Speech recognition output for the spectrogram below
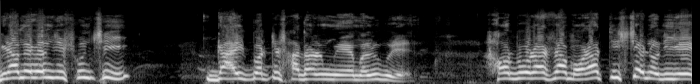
গ্রামে গঞ্জে শুনছি গাইড পড়তে সাধারণ মেয়ে মানুষগুলো সর্বরাশা মরা তিস্তা নদীরে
